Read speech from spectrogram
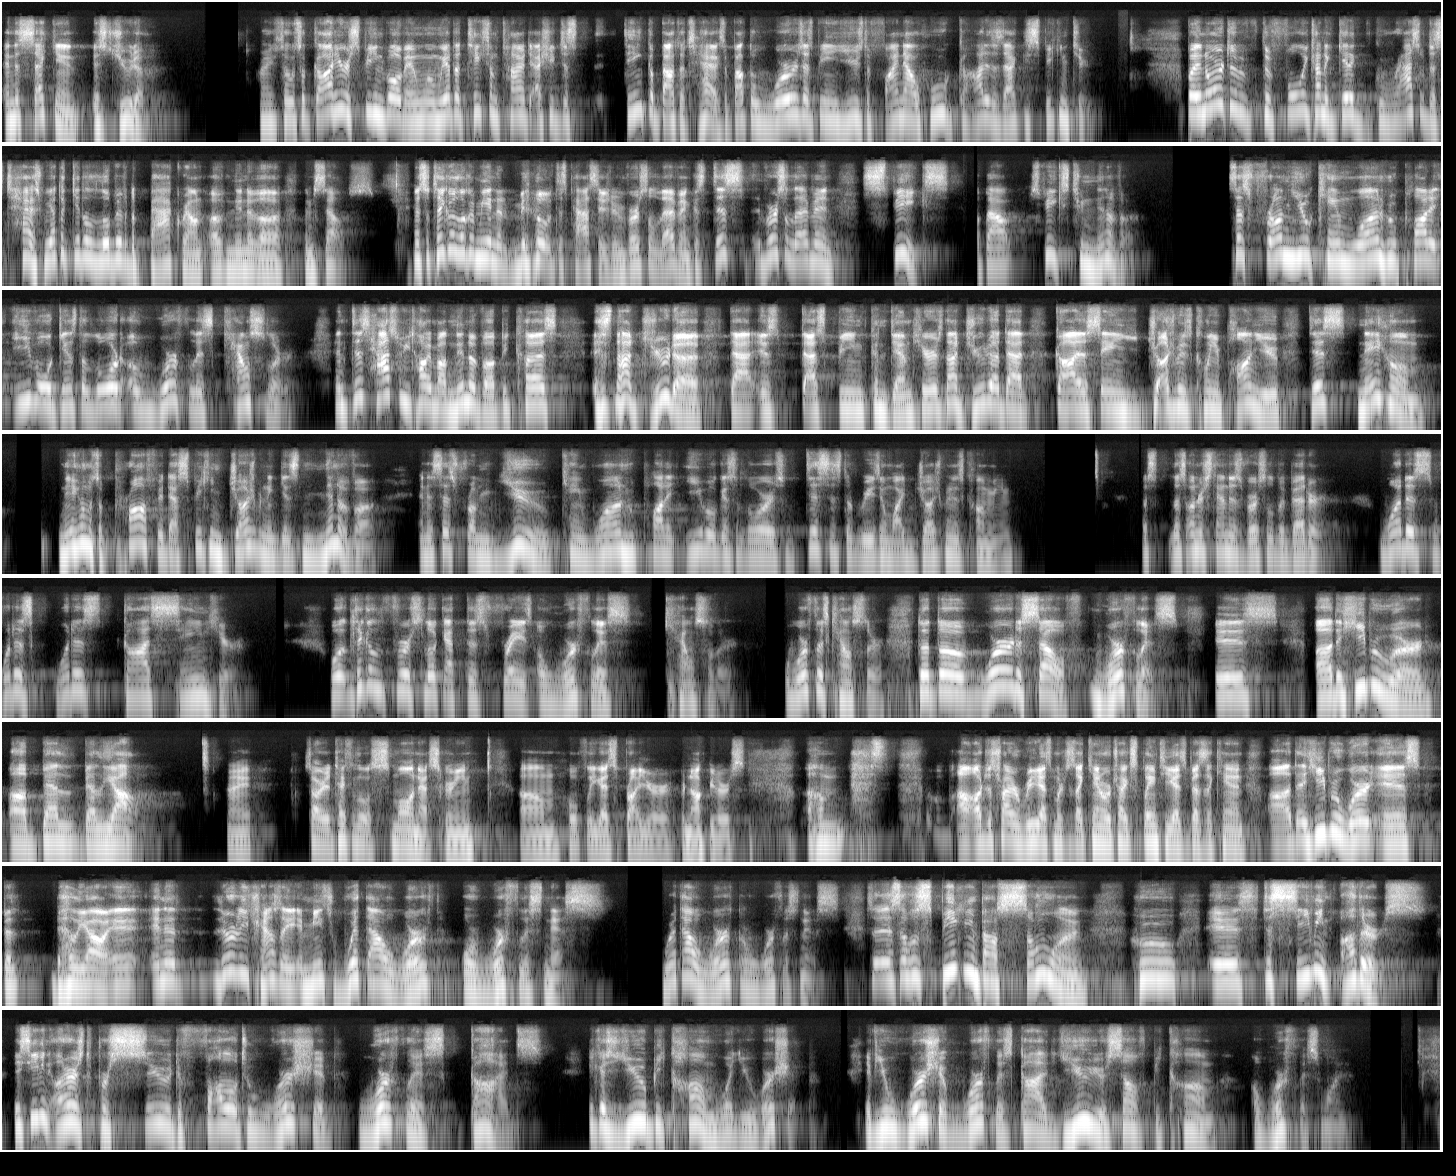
and the second is Judah. Right? So, so God here is speaking both, and when we have to take some time to actually just think about the text, about the words that's being used to find out who God is exactly speaking to. But in order to, to fully kind of get a grasp of this text, we have to get a little bit of the background of Nineveh themselves. And so take a look at me in the middle of this passage in verse 11, because this verse 11 speaks about, speaks to Nineveh. It says, From you came one who plotted evil against the Lord, a worthless counselor. And this has to be talking about Nineveh because it's not Judah that is that's being condemned here. It's not Judah that God is saying judgment is coming upon you. This Nahum, Nahum is a prophet that's speaking judgment against Nineveh. And it says, From you came one who plotted evil against the Lord. So this is the reason why judgment is coming. Let's, let's understand this verse a little bit better. What is, what, is, what is God saying here? Well, take a first look at this phrase, a worthless counselor worthless counselor. The, the word itself, worthless, is uh, the Hebrew word uh, bel, belial, right? Sorry, the text is a little small on that screen. Um, hopefully you guys brought your binoculars. Um, I'll, just try to read as much as I can or try to explain to you as best I can. Uh, the Hebrew word is belial, and, and it literally translates, it means without worth or worthlessness. Without worth or worthlessness. So, so speaking about someone who is deceiving others, deceiving others to pursue, to follow, to worship worthless gods, because you become what you worship. If you worship worthless God, you yourself become a worthless one.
